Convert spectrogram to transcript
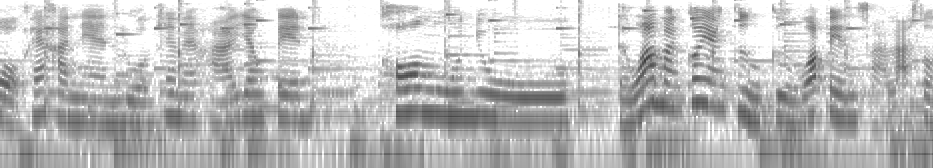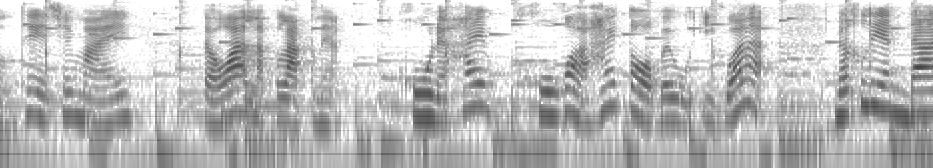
บอกแค่คะแนนรวมใช่ไหมคะ ยังเป็นข้อมูลอยู่ แต่ว่ามันก็ยังกึ่งกึ่งว่าเป็นสารสนเทศใช่ไหม แต่ว่าหลักๆเนี่ยครูเนี่ยให้ครูก็ให้ตอบไปอีกว่า นักเรียนได้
